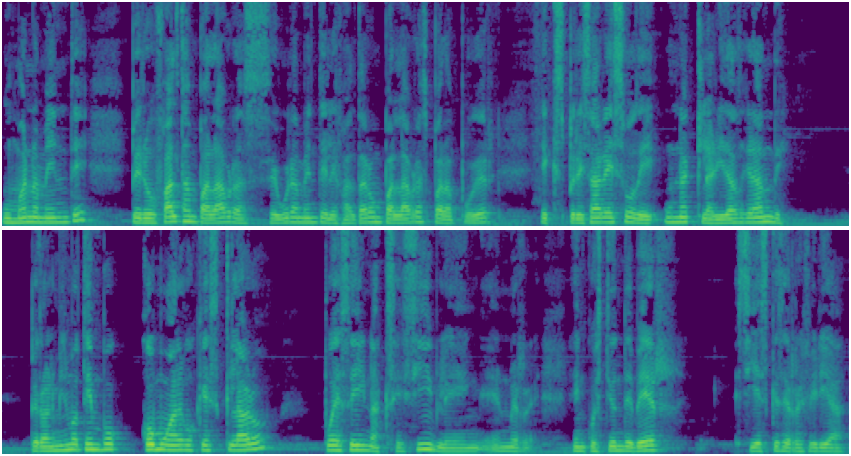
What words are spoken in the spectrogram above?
humanamente, pero faltan palabras, seguramente le faltaron palabras para poder expresar eso de una claridad grande, pero al mismo tiempo como algo que es claro puede ser inaccesible en, en cuestión de ver si es que se refería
